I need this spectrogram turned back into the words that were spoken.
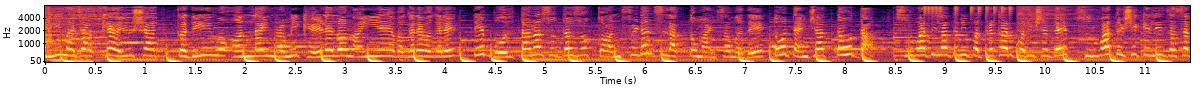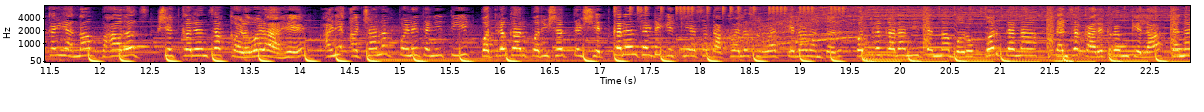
मी माझ्या अख्ख्या आयुष्यात कधीही ऑनलाईन रमी खेळलेलो नाहीये वगैरे वगैरे. ते बोलताना सुद्धा जो कॉन्फिडन्स लागतो माणसामध्ये तो त्यांच्यात नव्हता. सुरुवातीला त्यांनी पत्रकार परिषदेत सुरुवात अशी केली जसं काही यांना फारच शेतकऱ्यांचा कळवळ आहे आणि अचानकपणे त्यांनी ती पत्रकार परिषद त्या शेतकऱ्यांसाठी घेतली असं दाखवायला सुरुवात केल्यानंतर पत्रकारांनी त्यांना बरोबर त्यांना त्यांचा कार्यक्रम केला. त्यांना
